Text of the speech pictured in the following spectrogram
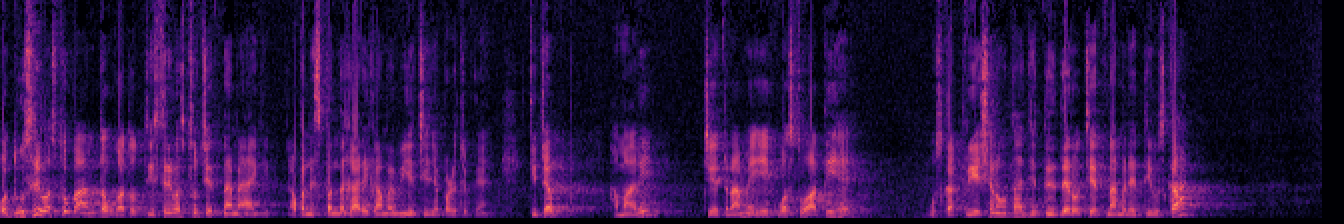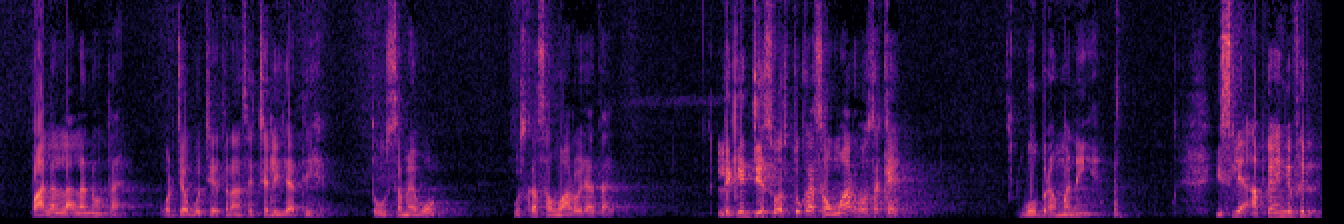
और दूसरी वस्तु का अंत होगा तो तीसरी वस्तु चेतना में आएगी। अपन स्पंद कारिका में भी ये चीज़ें पढ़ चुके हैं कि जब हमारी चेतना में एक वस्तु आती है, उसका क्रिएशन होता है, जितनी देर वो चेतना में रहती है, उसका पालन लालन होता है। और जब वो चेतना से चली जाती है तो उस समय वो, उसका संवार हो जाता है। लेकिन जिस वस्तु का संवार हो सके, वो ब्रह्म नहीं है। इसलिए आप कहेंगे, फिर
